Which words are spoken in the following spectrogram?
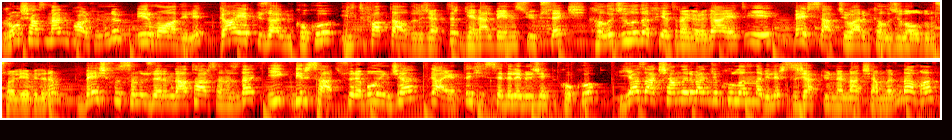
Roche Men parfümünün bir muadili. Gayet güzel bir koku. iltifat da aldıracaktır. Genel beğenisi yüksek. Kalıcılığı da fiyatına göre gayet iyi. 5 saat civarı bir kalıcılığı olduğunu söyleyebilirim. 5 fısın üzerinde atarsanız da ilk 1 saat süre boyunca gayet de hissedilebilecek bir koku. Yaz akşamları bence kullanılabilir sıcak günlerin akşamlarında ama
